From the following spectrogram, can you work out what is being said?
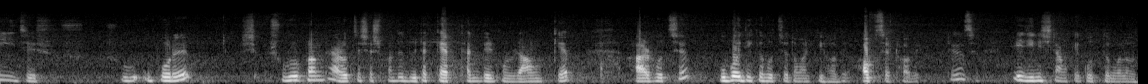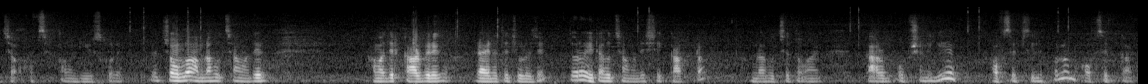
এই যে উপরে শুরুর প্রান্তে আর হচ্ছে শেষ প্রান্তে দুইটা ক্যাপ থাকবে, এরকম রাউন্ড ক্যাপ আর হচ্ছে উভয় দিকে হচ্ছে তোমার কি হবে? অফসেট হবে। ঠিক আছে? এই জিনিসটা আমাকে করতে বলা হচ্ছে অফসেট কমেন্ট ইউজ করে। চলো আমরা হচ্ছে আমাদের আমাদের কার্ভের রাইনোতে চলে যাই। ধরো এটা হচ্ছে আমাদের সেই কার্ভটা আমরা হচ্ছে তোমার কার্ভ অপশানে গিয়ে অফসেট সিলেক্ট করলাম অফসেট কার্ভ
